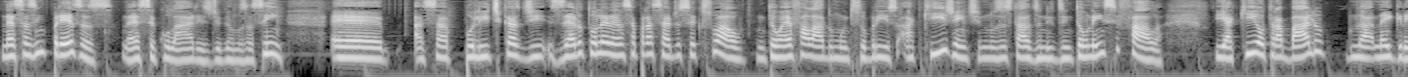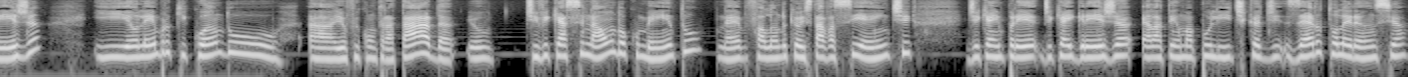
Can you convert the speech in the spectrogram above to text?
nessas empresas né, seculares, digamos assim. É, essa política de zero tolerância para assédio sexual. Então é falado muito sobre isso. Aqui, gente, nos Estados Unidos, então nem se fala. E aqui eu trabalho na, na igreja e eu lembro que quando ah, eu fui contratada, eu tive que assinar um documento, né, falando que eu estava ciente de que a, empre... de que a igreja ela tem uma política de zero tolerância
